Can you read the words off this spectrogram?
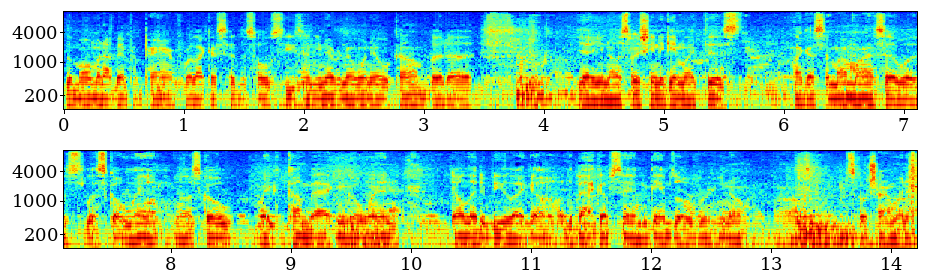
the moment I've been preparing for. Like I said, this whole season, you never know when it will come. But uh, yeah, you know, especially in a game like this, like I said, my mindset was let's go win. You know, let's go make a comeback and go win. Don't let it be like oh, the backup saying the game's over. You know, um, let's go try and win it.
